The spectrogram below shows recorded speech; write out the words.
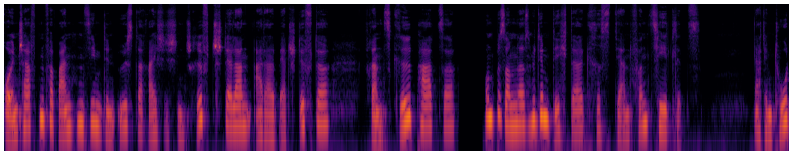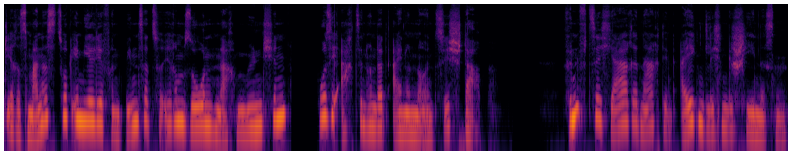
Freundschaften verbanden sie mit den österreichischen Schriftstellern Adalbert Stifter, Franz Grillparzer und besonders mit dem Dichter Christian von Zedlitz. Nach dem Tod ihres Mannes zog Emilie von Binzer zu ihrem Sohn nach München, wo sie 1891 starb. 50 Jahre nach den eigentlichen Geschehnissen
